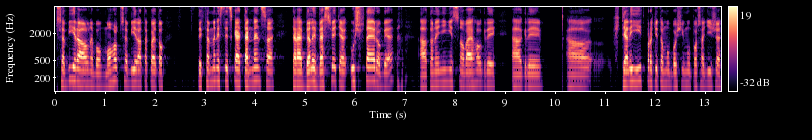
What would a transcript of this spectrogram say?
přebíral nebo mohl přebírat takové to ty feministické tendence, které byly ve světě už v té době, a to není nic nového, kdy, kdy chtěli jít proti tomu božímu pořadí, že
